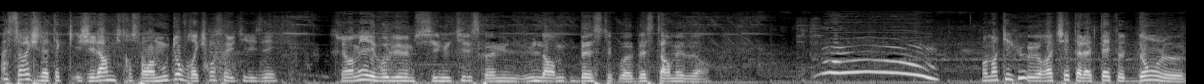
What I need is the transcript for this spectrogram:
Ah c'est vrai que j'ai l'attaque- j'ai l'arme qui transforme en mouton, faudrait que je pense à l'utiliser. J'aimerais bien l'évoluer même si c'est inutile, c'est quand même une, une arme best quoi, best arm ever. Remarquez que Ratchet a la tête dans le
